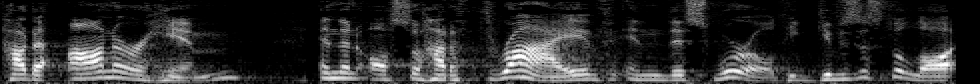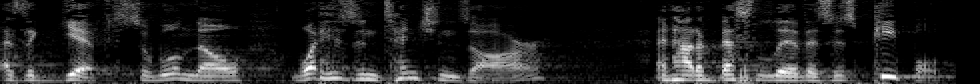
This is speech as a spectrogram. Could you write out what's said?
how to honor Him and then also how to thrive in this world. He gives us the law as a gift, so we'll know what his intentions are and how to best live as his people.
